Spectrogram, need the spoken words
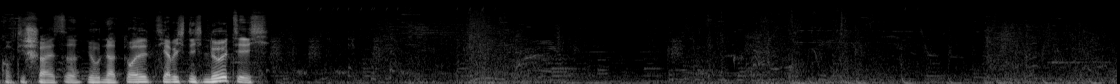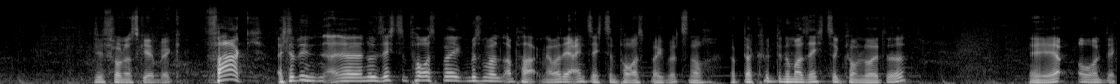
Kauf die Scheiße. Die 100 Gold, die habe ich nicht nötig. Wir flauen das Game weg. Fuck! Ich glaube, den äh, 016 Power Spike müssen wir abhaken, aber der 116 Power Spike wird es noch. Ich glaube, da könnte Nummer 16 kommen, Leute. Ja, und weg.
